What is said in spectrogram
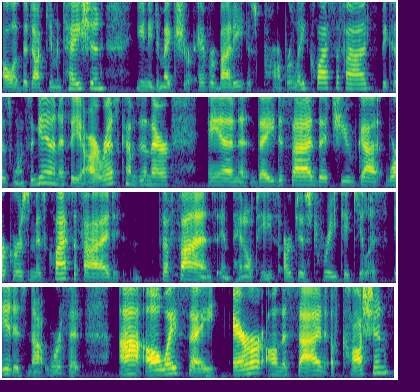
all of the documentation. You need to make sure everybody is properly classified because, once again, if the IRS comes in there and they decide that you've got workers misclassified, the fines and penalties are just ridiculous. It is not worth it. I always say error on the side of caution.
